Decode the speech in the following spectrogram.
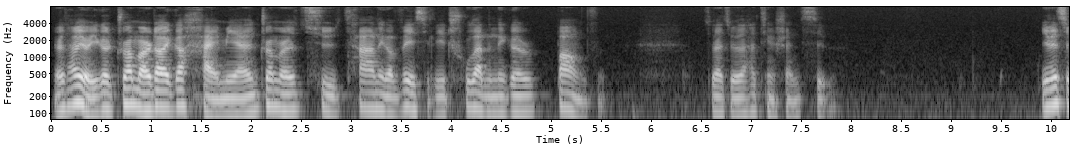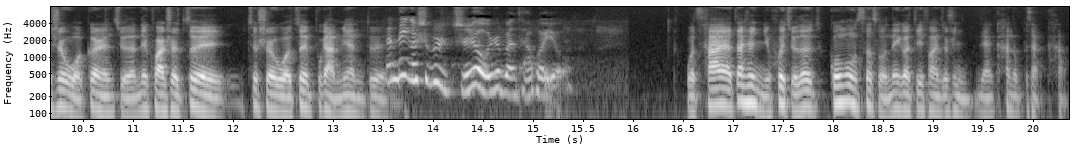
而它有一个专门的一个海绵，专门去擦那个未洗力出来的那根棒子，就觉得还挺神奇的。因为其实我个人觉得那块是最，就是我最不敢面对。那那个是不是只有日本才会有？我猜，但是你会觉得公共厕所那个地方，就是你连看都不想看。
